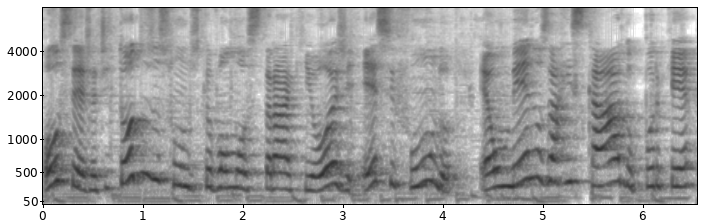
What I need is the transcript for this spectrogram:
Ou seja, de todos os fundos que eu vou mostrar aqui hoje, esse fundo é o menos arriscado porque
